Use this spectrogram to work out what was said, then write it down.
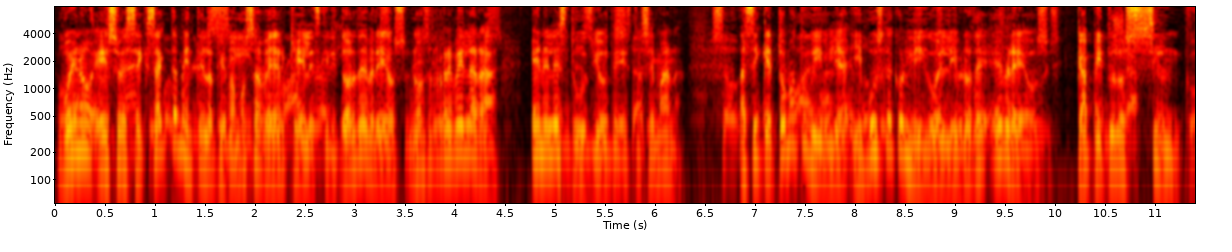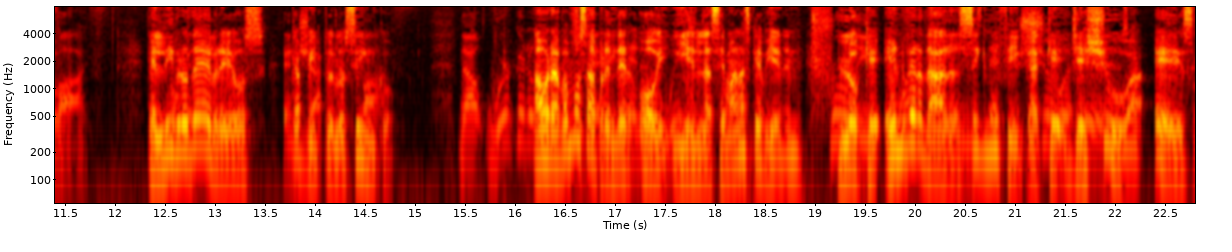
Bueno, eso es exactamente lo que vamos a ver que el escritor de Hebreos nos revelará en el estudio de esta semana. Así que toma tu Biblia y busca conmigo el libro de Hebreos, capítulo 5. El libro de Hebreos, capítulo 5. Ahora vamos a aprender hoy y en las semanas que vienen lo que en verdad significa que Yeshua es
